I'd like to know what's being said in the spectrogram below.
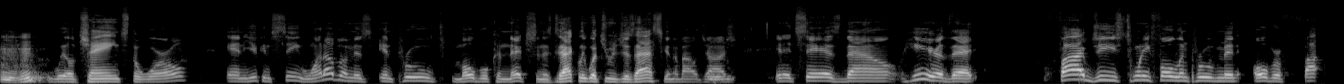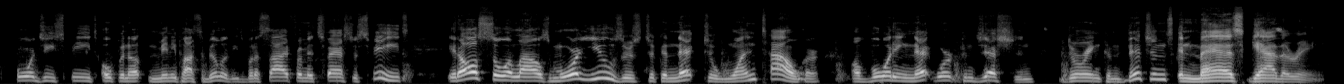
mm-hmm. will change the world and you can see one of them is improved mobile connection exactly what you were just asking about mm-hmm. josh mm-hmm. and it says down here that 5g's 20-fold improvement over 4g speeds open up many possibilities but aside from its faster speeds it also allows more users to connect to one tower avoiding network congestion during conventions and mass gatherings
